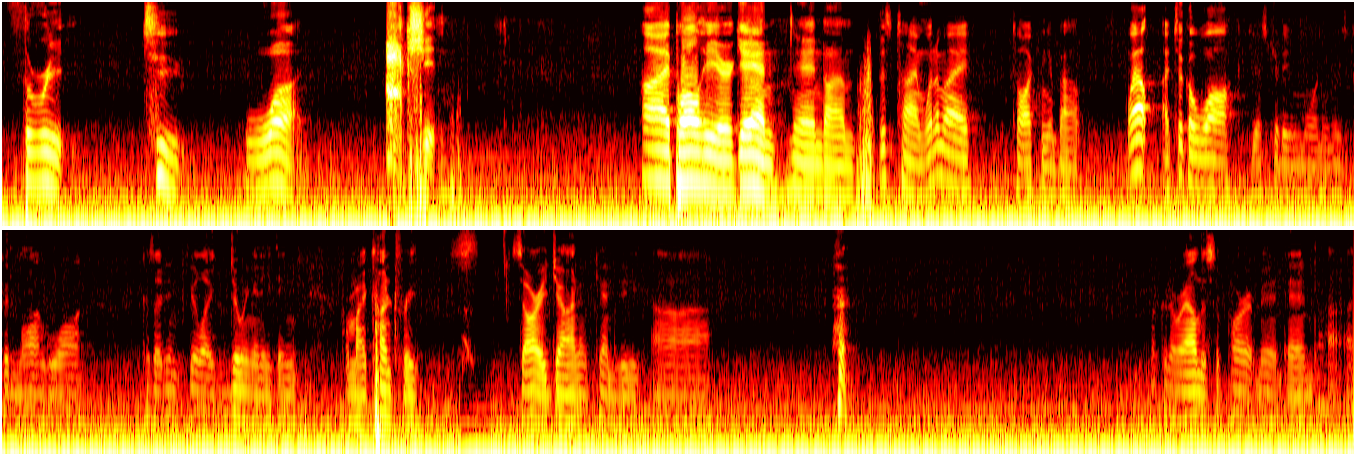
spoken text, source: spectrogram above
three, two, one, action! Hi, Paul here again, and um, this time, what am I talking about? Well, I took a walk yesterday morning. It was a good long walk because I didn't feel like doing anything for my country. Sorry, John F. Kennedy. Uh, looking around this apartment, and uh, I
